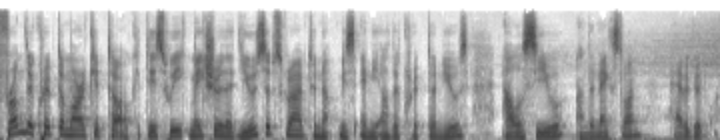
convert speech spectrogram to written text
from the crypto market talk this week. Make sure that you subscribe to not miss any other crypto news. I will see you on the next one. Have a good one.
